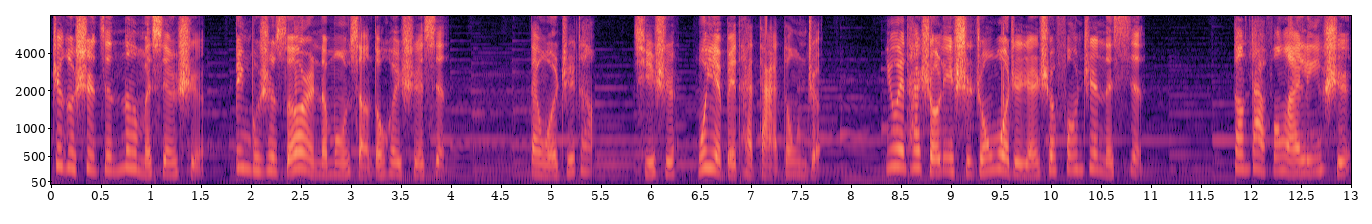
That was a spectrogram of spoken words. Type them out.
这个世界那么现实。并不是所有人的梦想都会实现，但我知道，其实我也被她打动着，因为她手里始终握着人生风筝的线。当大风来临时，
